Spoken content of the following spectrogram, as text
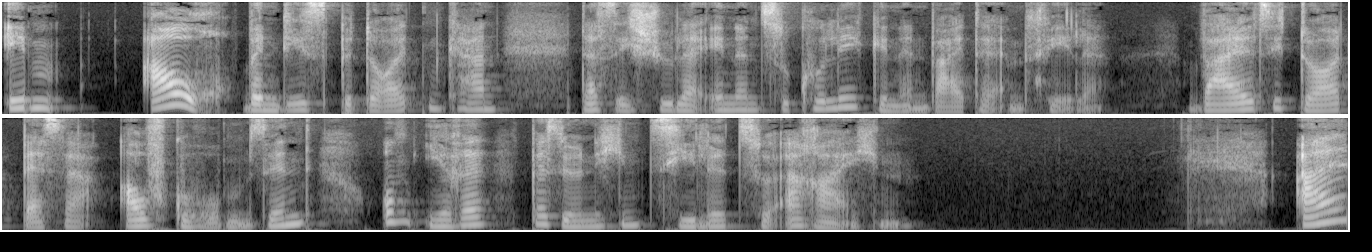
Eben auch, wenn dies bedeuten kann, dass ich Schülerinnen zu Kolleginnen weiterempfehle, weil sie dort besser aufgehoben sind, um ihre persönlichen Ziele zu erreichen. All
